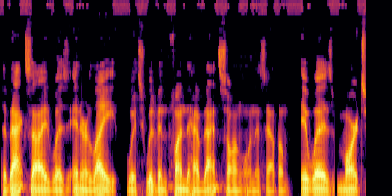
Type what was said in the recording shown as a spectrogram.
the backside was Inner Light, which would have been fun to have that song on this album. It was March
